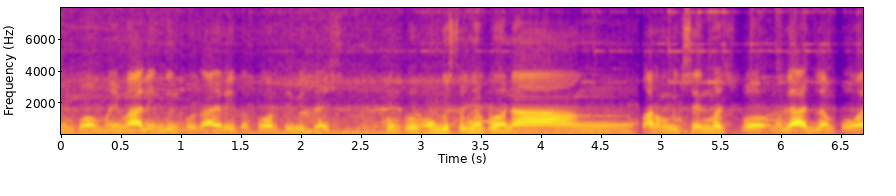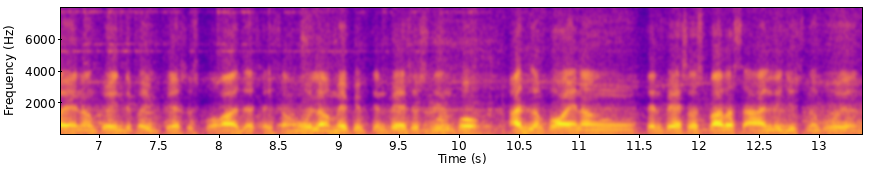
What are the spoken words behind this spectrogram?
Yun po, may maling din po tayo rito, 40 with rice. Kung, kung gusto niyo po ng parang mix and match po, mag-add lang po kayo ng 25 pesos po kada sa isang ulam. May 15 pesos din po. Add lang po kayo ng 10 pesos para sa only juice na po yun.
